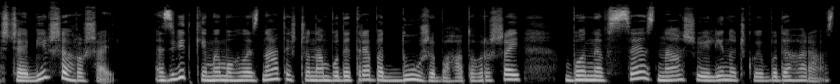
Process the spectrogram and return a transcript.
ще більше грошей. Звідки ми могли знати, що нам буде треба дуже багато грошей, бо не все з нашою ліночкою буде гаразд.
